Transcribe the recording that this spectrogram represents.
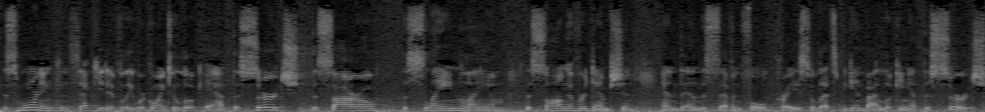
This morning, consecutively, we're going to look at the search, the sorrow, the slain lamb, the song of redemption, and then the sevenfold praise. So let's begin by looking at the search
